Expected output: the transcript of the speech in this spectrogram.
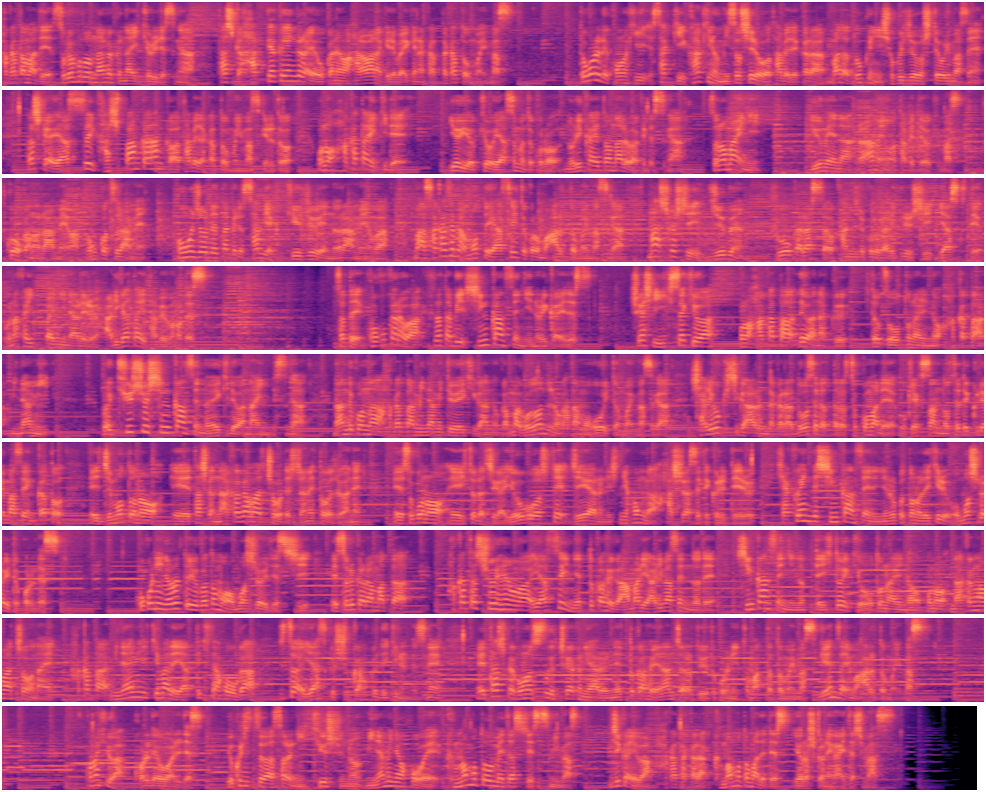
博多までそれほど長くない距離ですが確か800円ぐらいお金は払わなければいけなかったかと思います。ところでこの日さっき牡蠣の味噌汁を食べてからまだ特に食事をしておりません。確か安い菓子パンかなんかは食べたかと思いますけれどこの博多駅でいよいよ今日休むところ乗り換えとなるわけですがその前に有名なラーメンを食べておきます。福岡のラーメンは豚骨ラーメン。ホーム上で食べる390円のラーメンはまあ探せばもっと安いところもあると思いますがまあしかし十分福岡らしさを感じることができるし安くてお腹いっぱいになれるありがたい食べ物です。さてここからは再び新幹線に乗り換えです。しかし行き先はこの博多ではなく一つお隣の博多南。これ九州新幹線の駅ではないんですがなんでこんな博多南という駅があるのか、まあ、ご存知の方も多いと思いますが車両基地があるんだからどうせだったらそこまでお客さん乗せてくれませんかと、え地元の、えー、確か中川町でしたね当時はね、え、そこの、え人たちが要望して JR 西日本が走らせてくれている100円で新幹線に乗ることのできる面白いところです。ここに乗るということも面白いですしそれからまた博多周辺は安いネットカフェがあまりありませんので新幹線に乗って一駅お隣のこの中川町内博多南駅までやってきた方が実は安く宿泊できるんですね。え確かこのすぐ近くにあるネットカフェなんちゃらというところに泊まったと思います。現在もあると思います。この日はこれで終わりです。翌日はさらに九州の南の方へ熊本を目指して進みます。次回は博多から熊本までです。よろしくお願いいたします。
